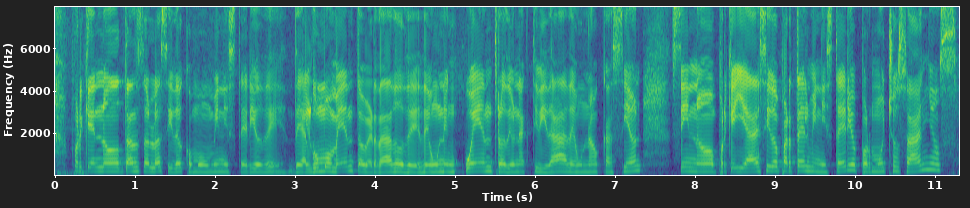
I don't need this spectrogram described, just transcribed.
porque no tan solo ha sido como un ministerio de, de algún momento, ¿verdad? O de, de, un encuentro, de una actividad, de una ocasión, sino porque ya he sido parte del ministerio por muchos años,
